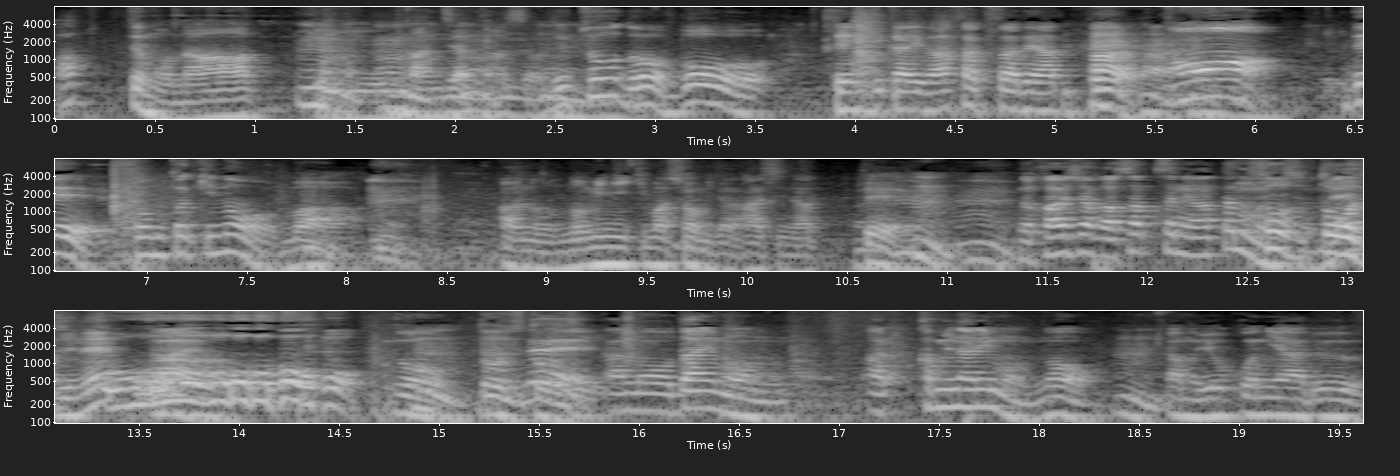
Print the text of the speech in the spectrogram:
会ってもなーっていう感じだったんですよ、うん。でちょうど某展示会が浅草であって、でその時のまあ、あの飲みに行きましょうみたいな話になって、うんだから会社が浅草にあったのもいいそうですよね。当時ね。おはい。おそううん。当時当時。であの大門あ雷門の,、うん。あの横にある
